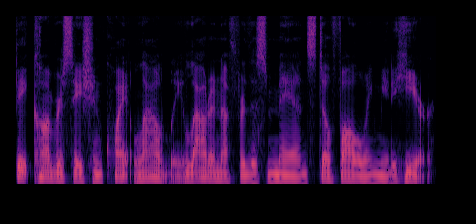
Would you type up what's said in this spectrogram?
fake conversation quite loudly, loud enough for this man still following me to hear.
